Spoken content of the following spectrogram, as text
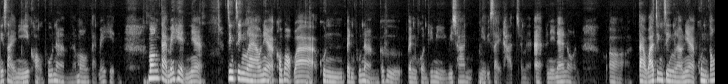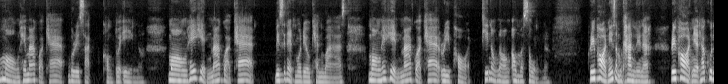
นิสัยนี้ของผู้นำนะมองแต่ไม่เห็น มองแต่ไม่เห็นเนี่ยจริง ๆ แล้วเนี่ยเขาบอกว่าคุณเป็นผู้นำก็คือเป็นคนที่มีวิชั่นมีวิสัยทัศน์ใช่ไหมอะอันนี้แน่นอน แต่ว่าจริง ๆ แล้วเนี่ยคุณต้องมองให้มากกว่าแค่บริษัทของตัวเองเนาะมองให้เห็นมากกว่าแค่ business model canvas มองให้เห็นมากกว่าแค่ report ที่น้องๆเอามาส่งนะ report นี่สำคัญเลยนะ report เนี่ยถ้าคุณ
